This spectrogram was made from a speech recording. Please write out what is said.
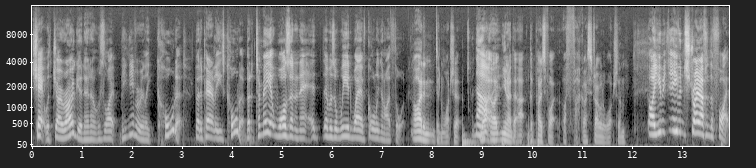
chat with Joe Rogan, and it was like he never really called it. But apparently he's called it. But to me, it wasn't an. It, it was a weird way of calling it. I thought. Oh, I didn't didn't watch it. No. Like, uh, you know the uh, the post fight. Oh fuck, I struggle to watch them. Oh, you even straight after the fight.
